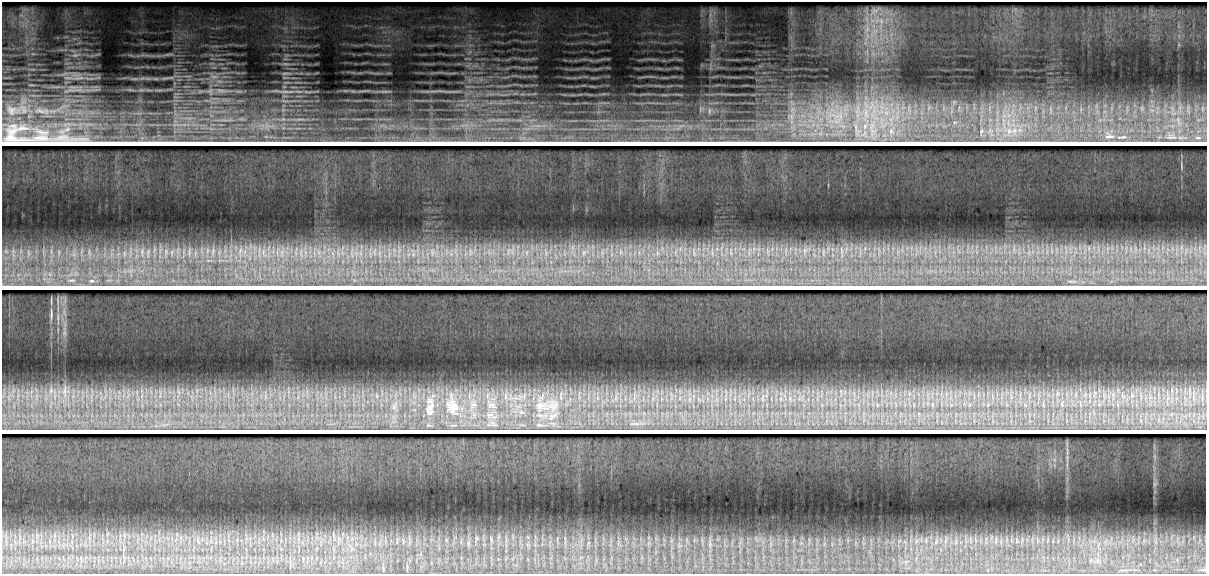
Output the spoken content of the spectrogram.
ਗੋਲੀ ਤੋੜ ਲਾਂ ਜੀ ਹਾਂ ਚੇਅਰਮੈਨ ਸਾਹਿਬ ਤੁਸੀਂ ਇੱਧਰ ਆ ਜਿਓ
